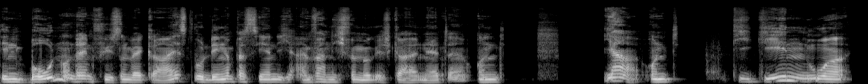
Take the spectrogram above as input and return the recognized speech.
den Boden unter den Füßen wegreißt, wo Dinge passieren, die ich einfach nicht für möglich gehalten hätte. Und ja, und die gehen nur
